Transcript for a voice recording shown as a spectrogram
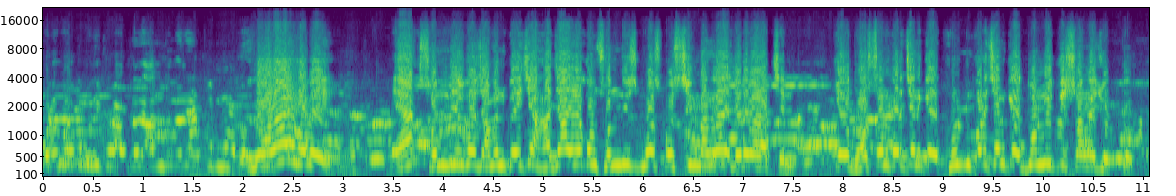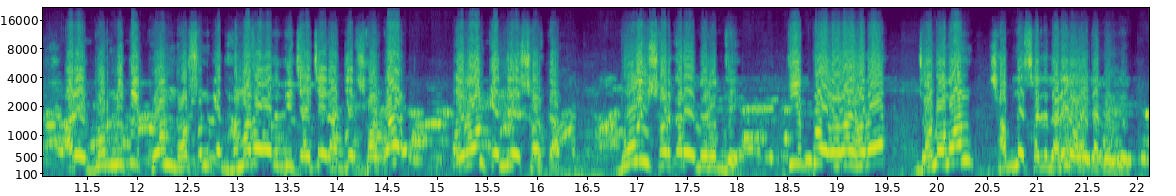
পরবর্তী আপনাদের আন্দোলনের কি লড়াই হবে। এক ঘোষ জামিন পেয়েছে হাজার এরকম সন্দীপ ঘোষ পশ্চিম বাংলায় ধরে বেড়াচ্ছেন। কেউ ধর্ষণ করেছেন কেউ খুন করেছেন কেউ দুর্নীতির সঙ্গে যুক্ত। আর এই দুর্নীতি খুন ধর্ষণকে ধামাধামা দিতে চাইছে রাজ্যের সরকার। এবং কেন্দ্রের সরকার। দুই সরকারের বিরুদ্ধে তীব্র লড়াই হবে। জনগণ সামনের সাথে দাঁড়িয়ে লড়াইটা করবে।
